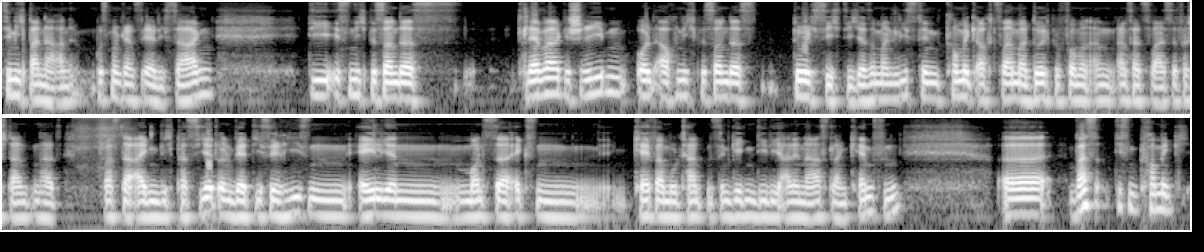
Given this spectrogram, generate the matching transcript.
ziemlich Banane, muss man ganz ehrlich sagen. Die ist nicht besonders clever geschrieben und auch nicht besonders durchsichtig. Also man liest den Comic auch zweimal durch, bevor man an, ansatzweise verstanden hat, was da eigentlich passiert und wer diese riesen Alien, Monster, Echsen, Käfer-Mutanten sind, gegen die die alle naslang kämpfen. Äh, was diesen Comic,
